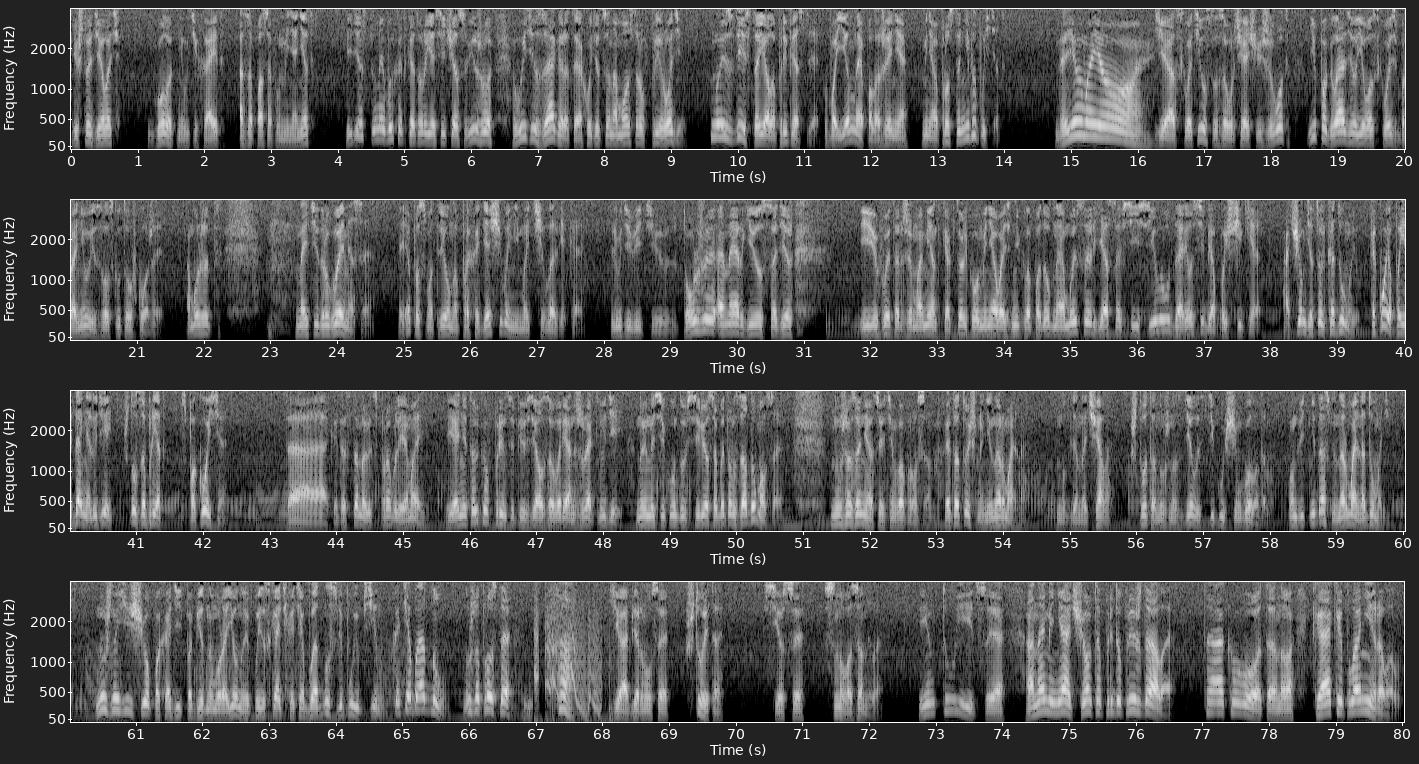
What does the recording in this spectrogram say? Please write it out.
И что делать? Голод не утихает, а запасов у меня нет. Единственный выход, который я сейчас вижу, выйти за город и охотиться на монстров в природе. Но и здесь стояло препятствие. Военное положение. Меня просто не выпустят. Да ё-моё! Я схватился за урчащий живот и погладил его сквозь броню из лоскутов кожи. А может, найти другое мясо? Я посмотрел на проходящего мимо человека. Люди ведь э, тоже энергию содержат. И в этот же момент, как только у меня возникла подобная мысль, я со всей силы ударил себя по щеке. О чем я только думаю? Какое поедание людей? Что за бред? Успокойся. Так, это становится проблемой. Я не только в принципе взял за вариант жрать людей, но и на секунду всерьез об этом задумался. Нужно заняться этим вопросом. Это точно ненормально. Но для начала что-то нужно сделать с текущим голодом. Он ведь не даст мне нормально думать. Нужно еще походить по бедному району и поискать хотя бы одну слепую псину. Хотя бы одну. Нужно просто... Ха! Я обернулся. Что это? Сердце Снова заныло. Интуиция. Она меня о чем-то предупреждала. Так вот оно, как и планировал.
